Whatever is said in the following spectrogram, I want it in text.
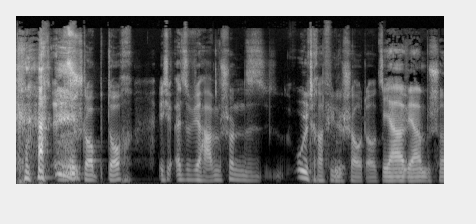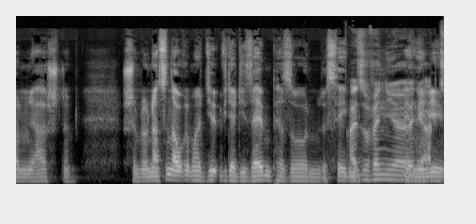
Stopp, doch. Ich, also wir haben schon ultra viele Shoutouts. ja, gegeben. wir haben schon, ja, stimmt. Stimmt. Und das sind auch immer die, wieder dieselben Personen. Deswegen. Also wenn ihr, wenn ihr erwähnen die-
